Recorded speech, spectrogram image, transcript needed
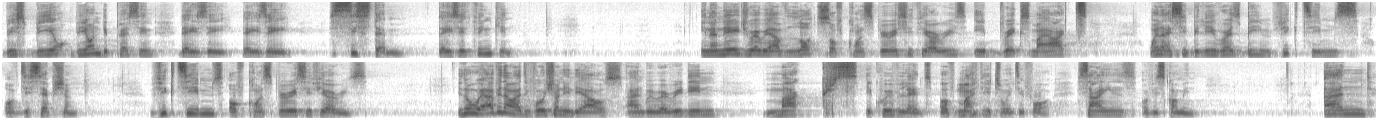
beyond, beyond the person, there is, a, there is a system, there is a thinking. In an age where we have lots of conspiracy theories, it breaks my heart when I see believers being victims of deception, victims of conspiracy theories. You know, we're having our devotion in the house and we were reading Mark's equivalent of Matthew 24, signs of his coming. And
